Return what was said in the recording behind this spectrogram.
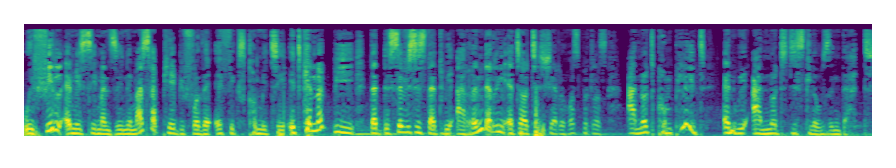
We feel MEC Manzini must appear before the Ethics Committee. It cannot be that the services that we are rendering at our tertiary hospitals are not complete and we are not disclosing that.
